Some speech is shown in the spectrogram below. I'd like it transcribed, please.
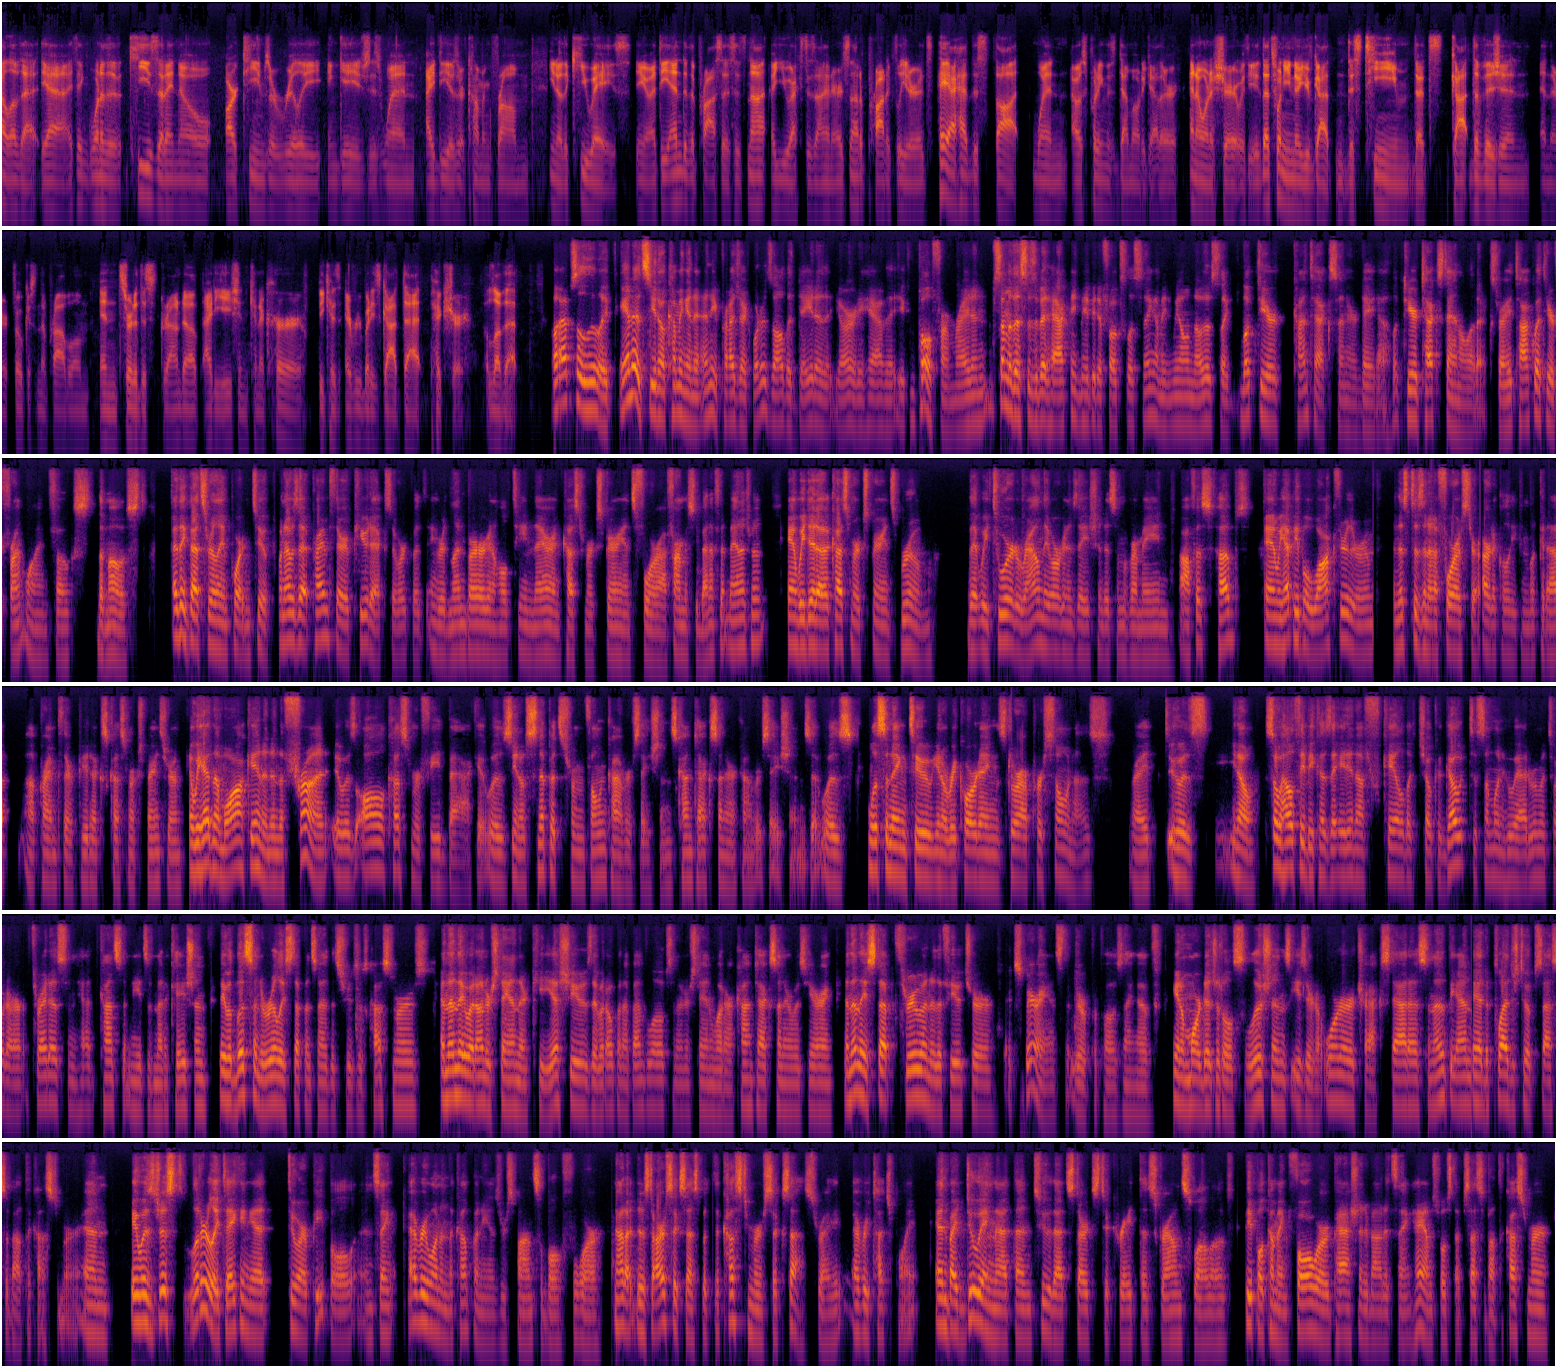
I love that. Yeah, I think one of the keys that I know our teams are really engaged is when ideas are coming from, you know, the QAs. You know, at the end of the process, it's not a UX designer, it's not a product leader. It's, hey, I had this thought when I was putting this demo together and I want to share it with you. That's when you know you've got this team that's got the vision and they're focused on the problem and sort of this ground up ideation can occur because everybody's got that picture. I love that. Well, absolutely. And it's, you know, coming into any project, what is all the data that you already have that you can pull from, right? And some of this is a bit hackneyed, maybe to folks listening. I mean, we all know this, like look to your contact center data, look to your text analytics, right? Talk with your frontline folks the most. I think that's really important too. When I was at Prime Therapeutics, I worked with Ingrid Lindberg and a whole team there in customer experience for uh, pharmacy benefit management. And we did a customer experience room that we toured around the organization to some of our main office hubs. And we had people walk through the room and this isn't a Forrester article. You can look it up, uh, Prime Therapeutics Customer Experience Room. And we had them walk in, and in the front, it was all customer feedback. It was, you know, snippets from phone conversations, contact center conversations. It was listening to, you know, recordings through our personas right? Who was, you know, so healthy because they ate enough kale to choke a goat to someone who had rheumatoid arthritis and had constant needs of medication. They would listen to really step inside the shoes of customers. And then they would understand their key issues. They would open up envelopes and understand what our contact center was hearing. And then they stepped through into the future experience that we were proposing of, you know, more digital solutions, easier to order, track status. And then at the end, they had to pledge to obsess about the customer. And it was just literally taking it to our people and saying everyone in the company is responsible for not just our success but the customer's success right? Every touch point. And by doing that then too that starts to create this groundswell of people coming forward passionate about it saying hey i'm supposed to obsess about the customer.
